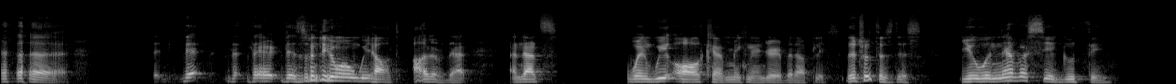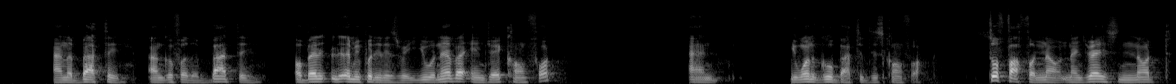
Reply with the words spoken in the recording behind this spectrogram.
there, there, there's only one way out, out of that, and that's when we all can make Nigeria a better place. The truth is this you will never see a good thing and a bad thing and go for the bad thing. Or better, let me put it this way you will never enjoy comfort and you want to go back to discomfort. So far for now, Nigeria is not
